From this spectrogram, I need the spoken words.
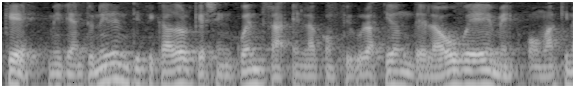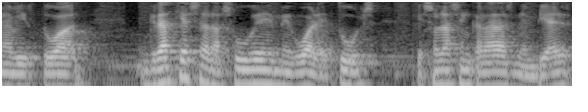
que, mediante un identificador que se encuentra en la configuración de la VM o máquina virtual, gracias a las VMware Tools, que son las encargadas de enviar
